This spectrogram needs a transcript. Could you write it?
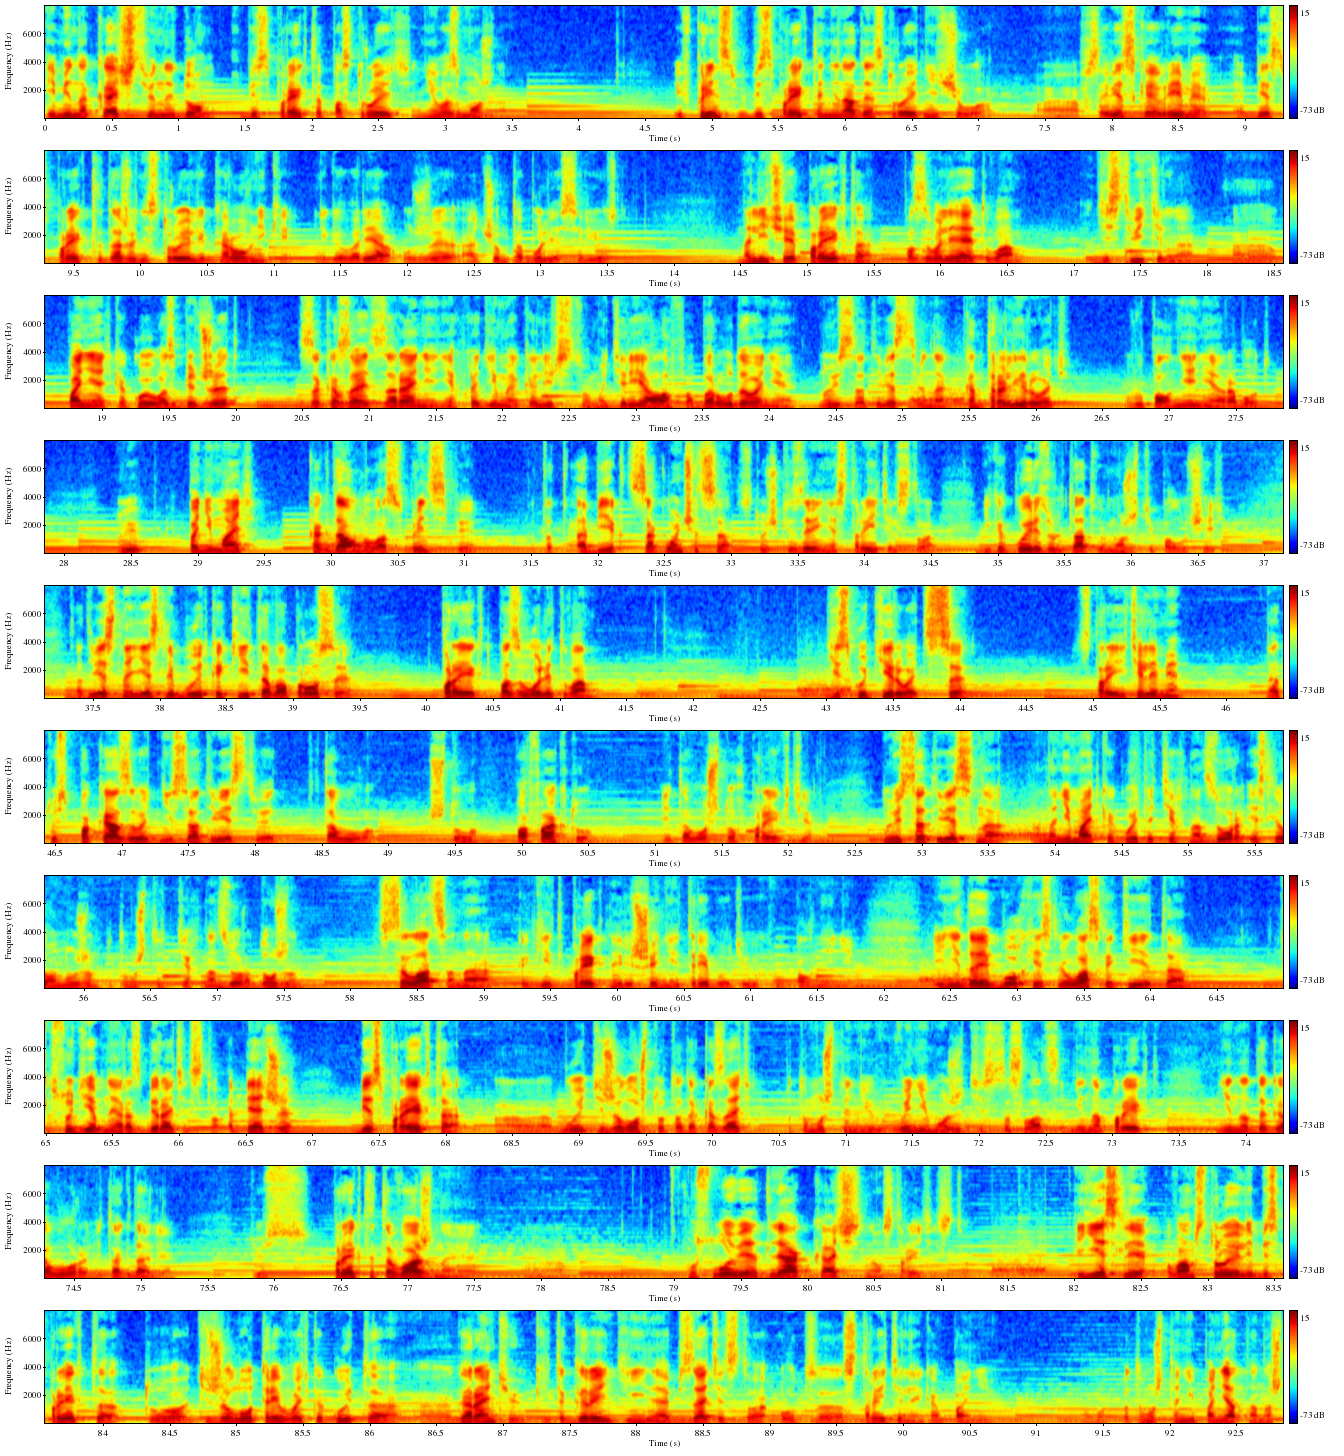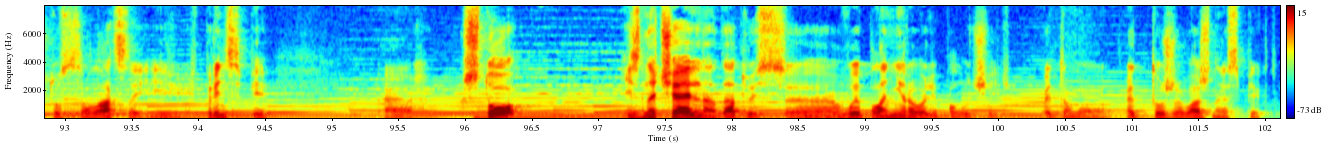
Именно качественный дом без проекта построить невозможно. И в принципе без проекта не надо строить ничего. А, в советское время без проекта даже не строили коровники, не говоря уже о чем-то более серьезном. Наличие проекта позволяет вам действительно а, понять, какой у вас бюджет, заказать заранее необходимое количество материалов, оборудования, ну и, соответственно, контролировать выполнение работ. Ну и понимать, когда он у вас, в принципе, этот объект закончится с точки зрения строительства и какой результат вы можете получить. Соответственно, если будут какие-то вопросы, проект позволит вам дискутировать с строителями, да, то есть показывать несоответствие того, что по факту и того, что в проекте. Ну и, соответственно, нанимать какой-то технадзор, если он нужен, потому что технадзор должен ссылаться на какие-то проектные решения и требовать их выполнения. И не дай бог, если у вас какие-то судебные разбирательства, опять же, без проекта э, будет тяжело что-то доказать, потому что не, вы не можете сослаться ни на проект, ни на договор и так далее. То есть проект это важное э, условие для качественного строительства. Если вам строили без проекта, то тяжело требовать какую-то э, гарантию, какие-то гарантийные обязательства от э, строительной компании. Вот, потому что непонятно на что ссылаться и в принципе э, что изначально да, то есть, вы планировали получить. Поэтому это тоже важный аспект.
